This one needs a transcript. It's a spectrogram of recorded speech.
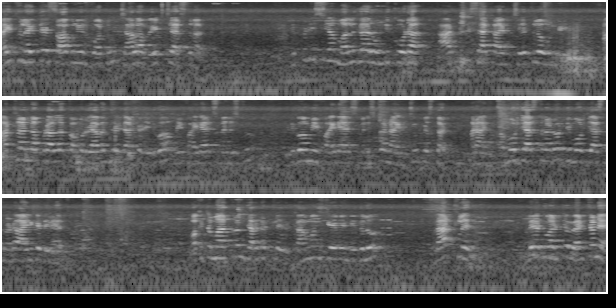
రైతులైతే సాగునీరు కోసం చాలా వెయిట్ చేస్తున్నారు. డిప్యూటీ సీఎం మల్లు గారు ఉండి కూడా ఆర్థిక శాఖ ఆయన చేతిలో ఉండి మాట్లాడినప్పుడల్లా తమ్ముడు రేవంత్ రెడ్డి అంటాడు ఇదిగో మీ ఫైనాన్స్ మినిస్టర్ ఇదిగో మీ ఫైనాన్స్ మినిస్టర్ అని ఆయన చూపిస్తాడు. మరి ఆయన ప్రమోట్ చేస్తున్నాడో డిమోట్ చేస్తున్నాడో ఆయనకే తెలియదు. ఒకటి మాత్రం జరగట్లేదు. ఖమ్మంకేమి నిధులు రావట్లేదు లేదు అంటే వెంటనే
